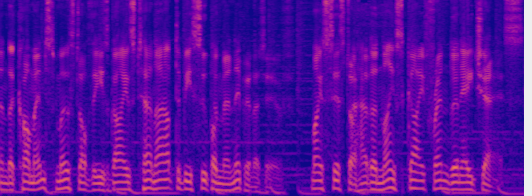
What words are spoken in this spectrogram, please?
in the comments most of these guys turn out to be super manipulative. My sister had a nice guy friend in HS.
